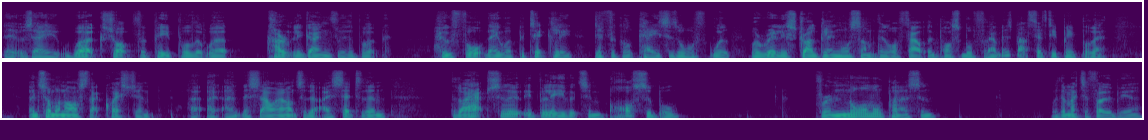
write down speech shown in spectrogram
it was a workshop for people that were currently going through the book who thought they were particularly difficult cases or were, were really struggling or something or felt impossible for them. There's about 50 people there. And someone asked that question, uh, uh, and this is how I answered it. I said to them that I absolutely believe it's impossible for a normal person with a emetophobia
